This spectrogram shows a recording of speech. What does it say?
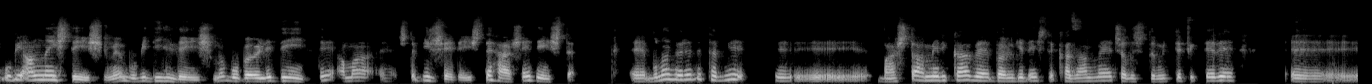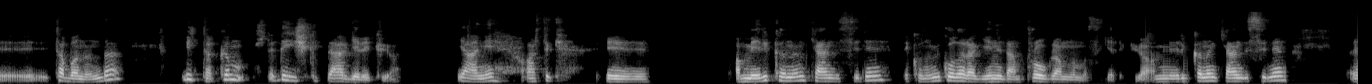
bu bir anlayış değişimi, bu bir dil değişimi. Bu böyle değildi ama e, işte bir şey değişti, her şey değişti. E, buna göre de tabii e, başta Amerika ve bölgede işte kazanmaya çalıştığı müttefikleri e, tabanında bir takım işte değişiklikler gerekiyor. Yani artık e, Amerika'nın kendisini ekonomik olarak yeniden programlaması gerekiyor. Amerika'nın kendisini e,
